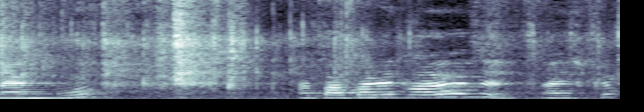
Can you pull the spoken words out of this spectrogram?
ম্যাঙ্গো আর পাপারে খাওয়া গেছে আইসক্রিম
